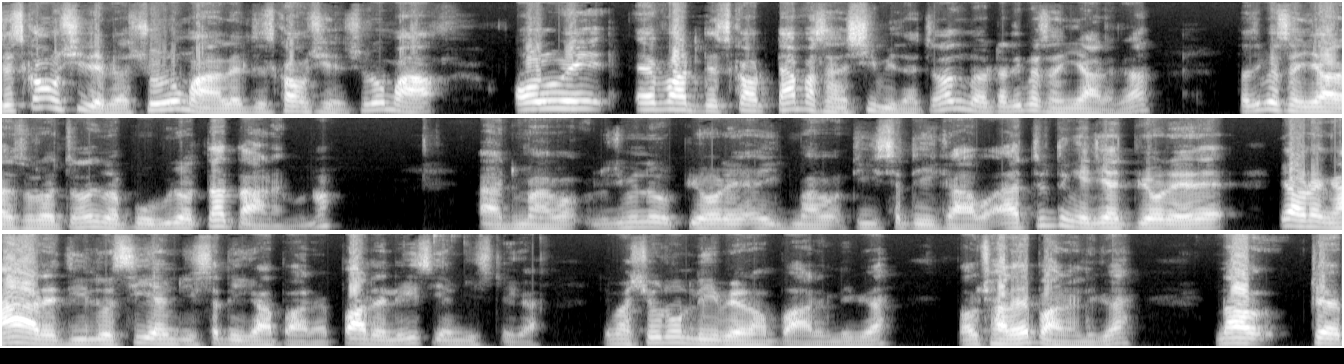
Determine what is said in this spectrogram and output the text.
discount ရှိတယ်ဗျာရှိုးလုံးမှာလည်း discount ရှိတယ်ရှိုးလုံးမှာ always ever discount 10%ရှိပြီသားကျွန်တော်တို့30%ရတယ်ဗျာ30%ရတယ်ဆိုတော့ကျွန်တော်တို့ပို့ပြီးတော့တတ်တာတယ်ပေါ့နော်အဲဒီမှာပေါ့လူကြီးမင်းတို့ပြောတယ်အဲ့ဒီမှာပေါ့ဒီစတီကာပေါ့အဲသူတင်ငယ်ချင်းပြောတယ်တဲ့ရောက်နေ900ဒီလို CMG စတီကာပါတယ်ပါတယ်လေ CMG စတီကာဒီမှာ showroom label တော့ပါတယ်လေဗျာပေါချာလဲပါတယ်လေဗျာနောက် ထပ်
